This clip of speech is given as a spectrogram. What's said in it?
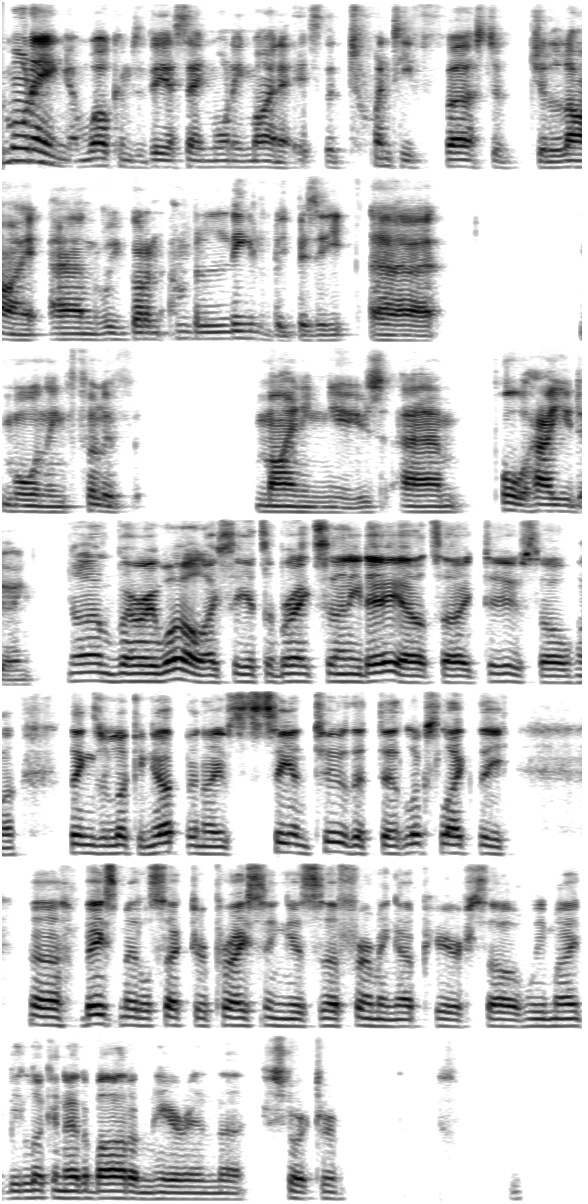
Good morning and welcome to VSA Morning Miner. It's the 21st of July and we've got an unbelievably busy uh, morning full of mining news. Um, Paul, how are you doing? I'm very well. I see it's a bright sunny day outside too, so uh, things are looking up. And I'm seeing too that it looks like the uh, base metal sector pricing is uh, firming up here, so we might be looking at a bottom here in the short term.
